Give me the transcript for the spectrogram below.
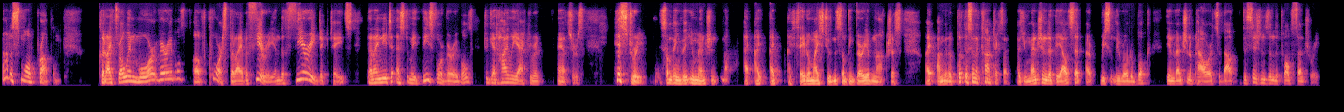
not a small problem. Could I throw in more variables? Of course, but I have a theory, and the theory dictates that I need to estimate these four variables to get highly accurate answers. History, something that you mentioned. I, I, I say to my students something very obnoxious. I, I'm going to put this in a context. As you mentioned at the outset, I recently wrote a book the Invention of Power. It's about decisions in the 12th century.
